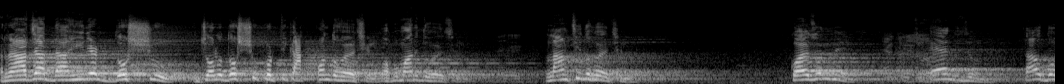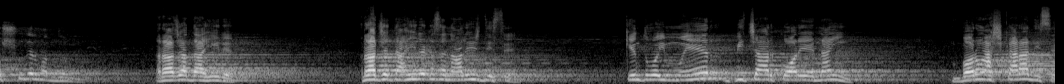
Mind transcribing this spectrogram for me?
রাজা দাহিরের দস্যু, জলদস্যু কর্তৃক আক্রান্ত হয়েছিল, অপমানিত হয়েছিল, লাঞ্ছিত হয়েছিল। কয়জন মেয়ে? একজন। তাও দস্যুদের মাধ্যমে। রাজা দাহিরের। রাজা দাহিরের কাছে নালিশ দিছে, কিন্তু ওই মেয়ের বিচার করে নাই, বরং আশকারা দিছে।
